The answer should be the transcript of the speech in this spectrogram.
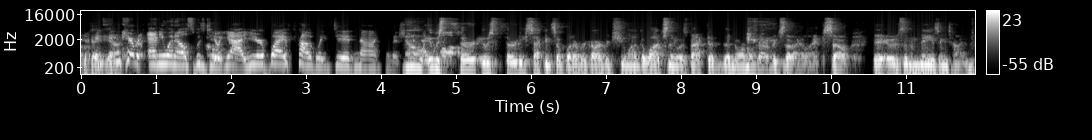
okay. okay. didn't Yeah. care what anyone else was doing. Oh. Yeah, your wife probably did not. No, it was all. third. It was thirty seconds of whatever garbage she wanted to watch, and then it was back to the normal garbage that I like. So it, it was an amazing time.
